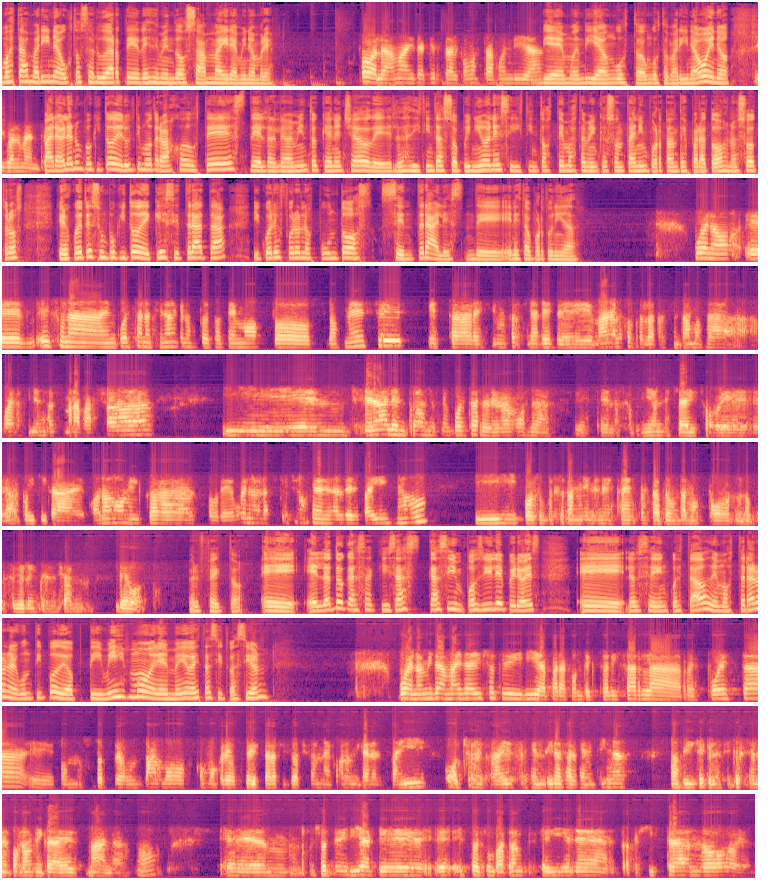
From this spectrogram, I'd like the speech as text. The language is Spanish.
¿Cómo estás, Marina? Gusto saludarte desde Mendoza. Mayra, mi nombre. Hola Mayra, ¿qué tal? ¿Cómo estás? Buen día. Bien, buen día, un gusto, un gusto Marina. Bueno, igualmente. Para hablar un poquito del último trabajo de ustedes, del reglamento que han hecho, de las distintas opiniones y distintos temas también que son tan importantes para todos nosotros, que nos cuentes un poquito de qué se trata y cuáles fueron los puntos centrales de en esta oportunidad. Bueno, eh, es una encuesta nacional que nosotros hacemos todos los meses. Esta la hicimos a finales de marzo, pero la presentamos a, bueno, fines de la semana pasada y en general en todas las encuestas relevamos las, este, las opiniones que hay sobre la política económica, sobre bueno la situación general del país, ¿no? Y por supuesto también en esta encuesta preguntamos por lo que sería la intención de voto. Perfecto. Eh, el dato que es quizás casi imposible, pero es, eh, ¿los encuestados demostraron algún tipo de optimismo en el medio de esta situación? Bueno, mira, Mayra, yo te diría, para contextualizar la respuesta, eh, cuando nosotros preguntamos cómo cree usted que está la situación económica en el país, ocho de cada diez argentinas y argentinas nos dice que la situación económica es mala, ¿no? Em, yo te diría que eh, esto es un patrón que se viene registrando en,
